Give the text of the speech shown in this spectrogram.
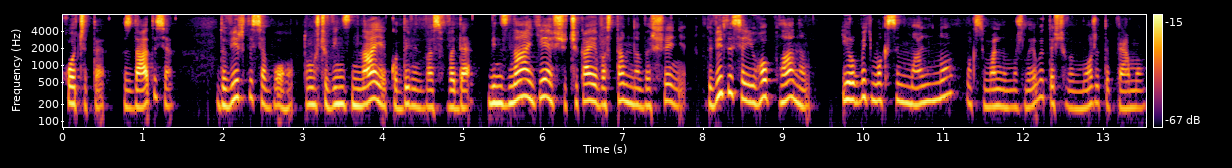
хочете здатися, довіртеся Богу, тому що Він знає, куди він вас веде. Він знає, що чекає вас там на вершині. Довіртеся його планам і робіть максимально, максимально можливе те, що ви можете прямо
